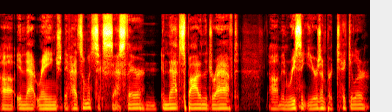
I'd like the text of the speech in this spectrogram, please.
Uh, in that range, they've had so much success there in that spot in the draft. Um, in recent years, in particular,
